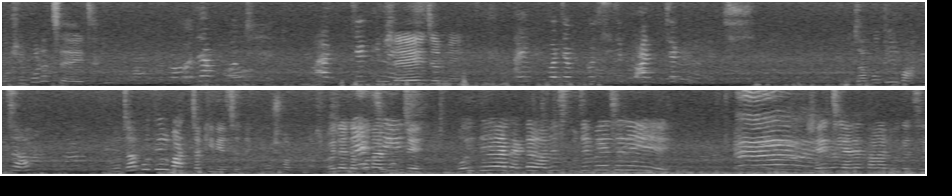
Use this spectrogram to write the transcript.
বসে পড়েছে এই যে সেই যে মেয়ে প্রজাপতির বাচ্চা প্রজাপতির বাচ্চা কিনেছে নাকি ও সর্বনাশ ওই দেখ কোথায় ঢুকছে ওই দেখ একটা অরেঞ্জ খুঁজে পেয়েছে রে সেই চেয়ারের তলায় ঢুকেছে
